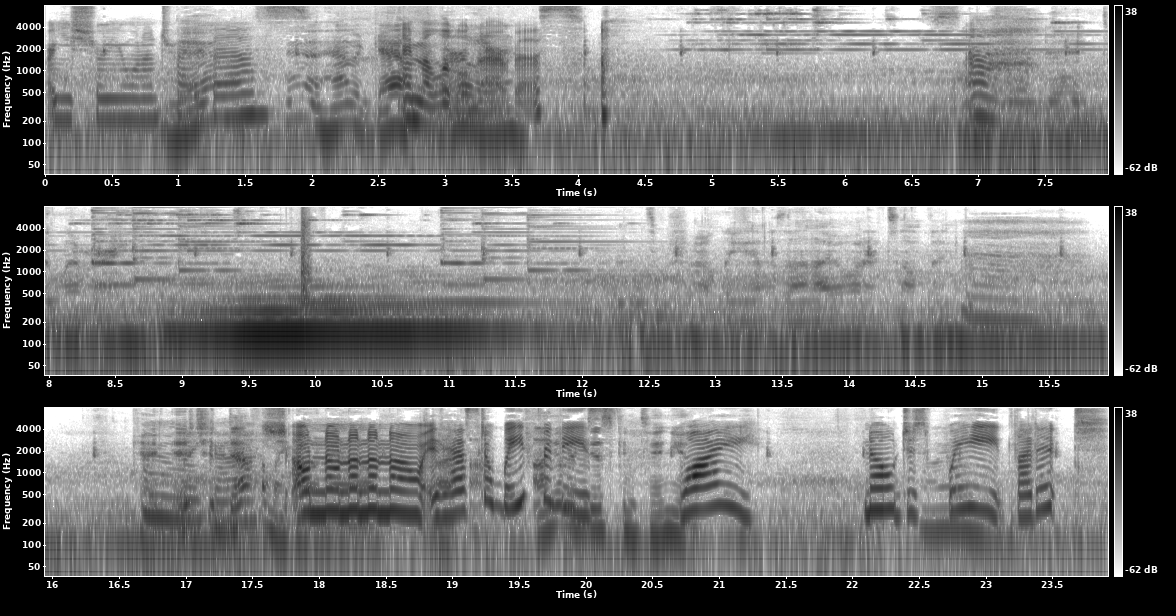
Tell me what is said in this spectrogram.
are you sure you want to try yeah, this? Yeah, it had a gap. I'm a little earlier. nervous. Delivery. It's probably Amazon. I ordered something. Okay, Oh it should gosh. definitely. Oh no no no no! It I- has to wait for I'm these. Discontinue. Why? No, just wait. Let it.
